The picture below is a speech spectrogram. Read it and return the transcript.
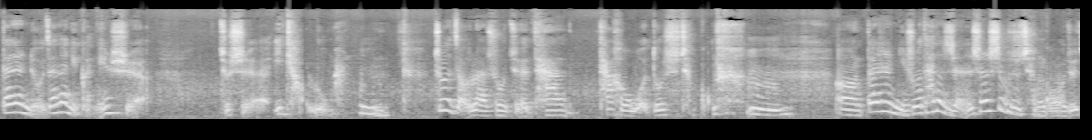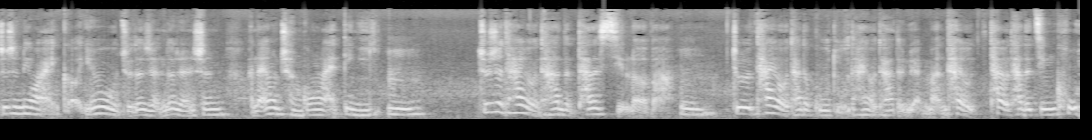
但是留在那里肯定是，就是一条路嘛。嗯，这个角度来说，我觉得他他和我都是成功的。嗯嗯，但是你说他的人生是不是成功？我觉得这是另外一个，因为我觉得人的人生很难用成功来定义。嗯就是他有他的他的喜乐吧，嗯就是他有他的孤独，他有他的圆满，他有他有他的金库，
